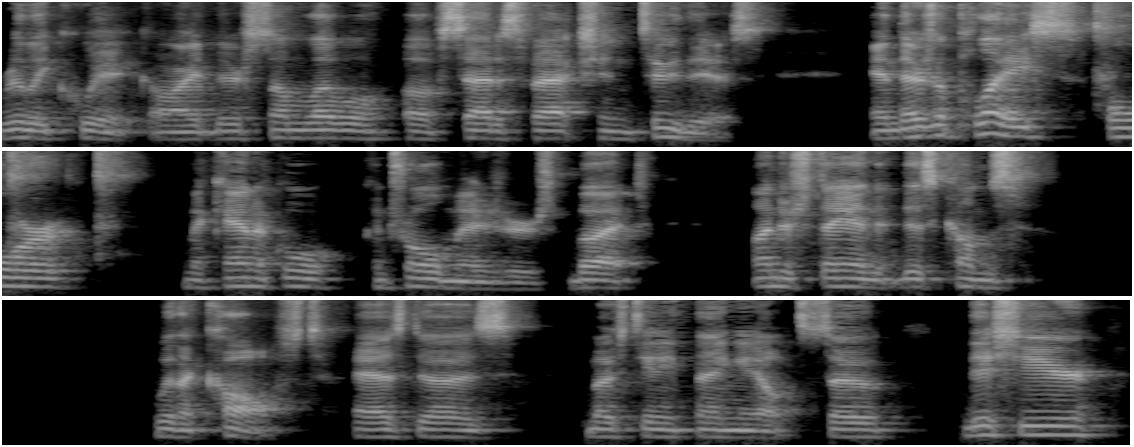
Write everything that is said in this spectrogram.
really quick. All right, there's some level of satisfaction to this. And there's a place for mechanical control measures, but understand that this comes with a cost, as does most anything else. So this year,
